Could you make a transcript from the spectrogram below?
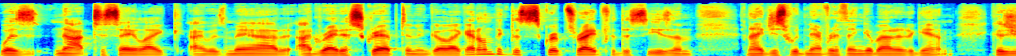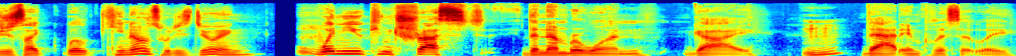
Was not to say like I was mad. I'd write a script and go like, I don't think this script's right for this season, and I just would never think about it again because you're just like, well, he knows what he's doing. When you can trust the number one guy that implicitly,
